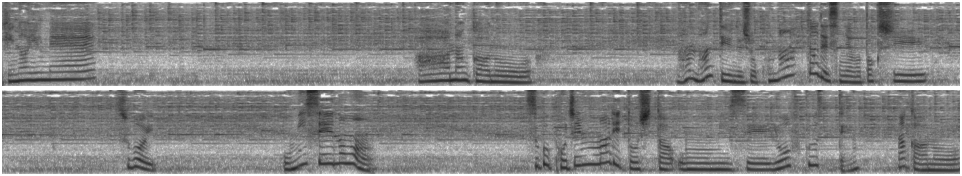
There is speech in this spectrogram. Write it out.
議な夢？あーなんかあのなんなんて言うんでしょう。この間ですね私すごいお店のすごいこじんまりとしたお店洋服店？なんかあの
